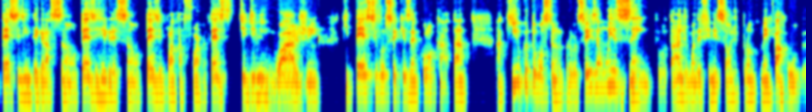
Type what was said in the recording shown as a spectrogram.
teste de integração, teste de regressão, teste de plataforma, teste de linguagem, que teste você quiser colocar, tá? Aqui o que eu estou mostrando para vocês é um exemplo, tá? De uma definição de pronto bem parruda.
